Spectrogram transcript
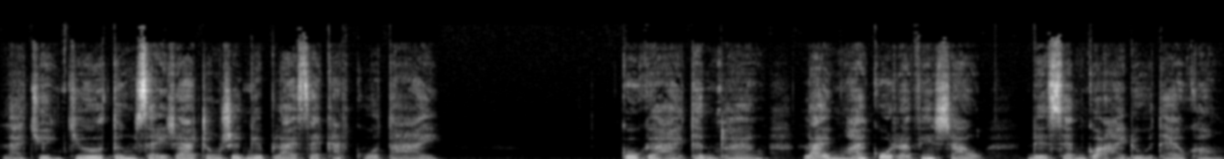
là chuyện chưa từng xảy ra trong sự nghiệp lái xe khách của Tài. Cô gái thỉnh thoảng lại ngoái cổ ra phía sau để xem có ai đuổi theo không.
